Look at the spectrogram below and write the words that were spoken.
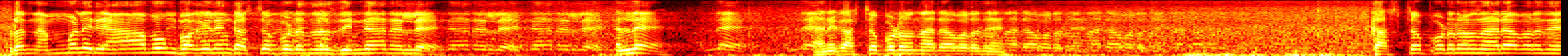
ഇവിടെ നമ്മൾ രാവും പകലും കഷ്ടപ്പെടുന്നത് തിന്നാനല്ലേ? അല്ലേ? അതിന് കഷ്ടപ്പെടുമെന്ന് ആരാ പറഞ്ഞേ? കഷ്ടപ്പെടണമെന്ന് ആരാ പറഞ്ഞേ?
